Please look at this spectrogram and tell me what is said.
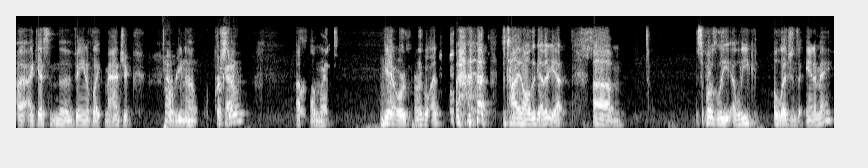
Uh, I guess in the vein of like Magic, Oh, Arena, or okay. Stone. Or Um, yeah, or, or Gwent. to tie it all together, yeah. Um, supposedly, a League of Legends anime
